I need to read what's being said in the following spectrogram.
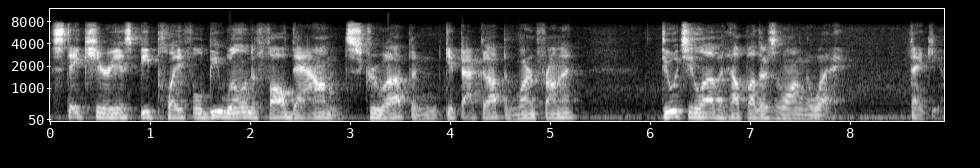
stay curious, be playful, be willing to fall down and screw up and get back up and learn from it. Do what you love and help others along the way. Thank you.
